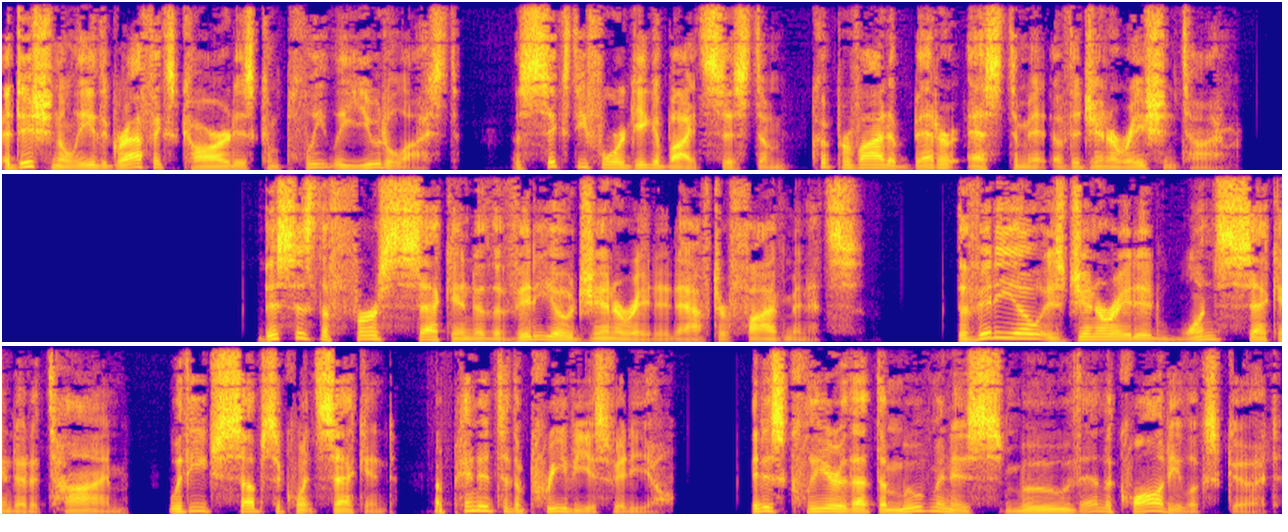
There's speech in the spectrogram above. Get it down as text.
Additionally, the graphics card is completely utilized. A 64 gigabyte system could provide a better estimate of the generation time. This is the first second of the video generated after 5 minutes. The video is generated one second at a time, with each subsequent second appended to the previous video. It is clear that the movement is smooth and the quality looks good.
